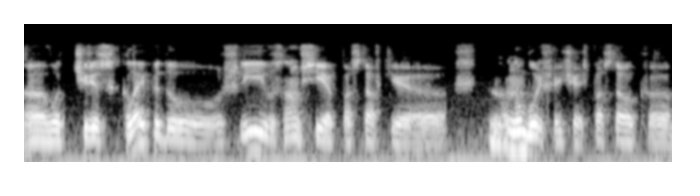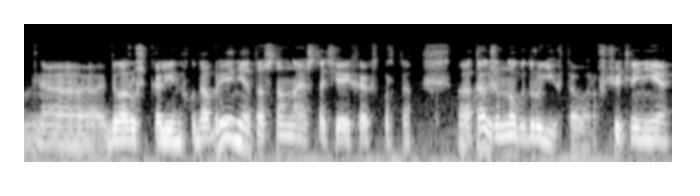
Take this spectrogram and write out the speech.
А Вот через Клайпеду шли в основном все поставки, э, ну, большая часть поставок белорусских калийных удобрений, это основная статья их экспорта, а также много других товаров. Чуть ли не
